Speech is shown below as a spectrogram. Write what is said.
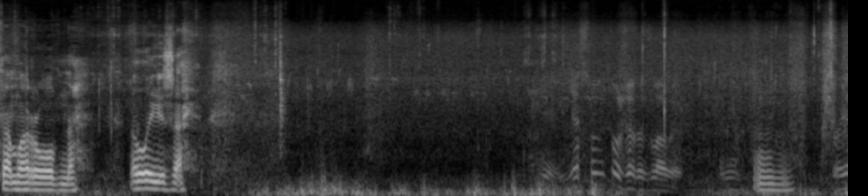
Саморобна. Лижа. Ні, я свою теж розловив. Угу. Твоя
